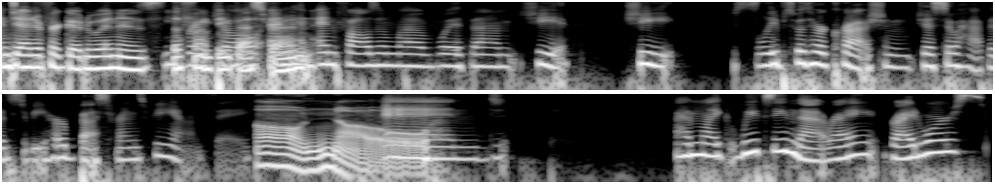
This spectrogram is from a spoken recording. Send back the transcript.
And, And Ginnifer Goodwin is the frumpy best friend. and, and falls in love with um. She she sleeps with her crush, and just so happens to be her best friend's fiance. oh no. And I'm like, we've seen that, right? Bride Wars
